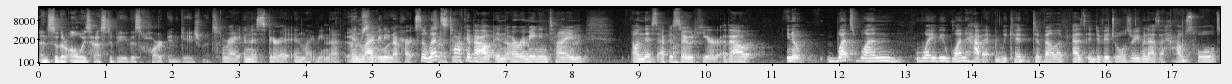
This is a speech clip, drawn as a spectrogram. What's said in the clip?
And so, there always has to be this heart engagement. Right, and the spirit enlivening, enlivening our hearts. So let's talk about in our remaining time on this episode here about you know what's one maybe one habit we could develop as individuals or even as a household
